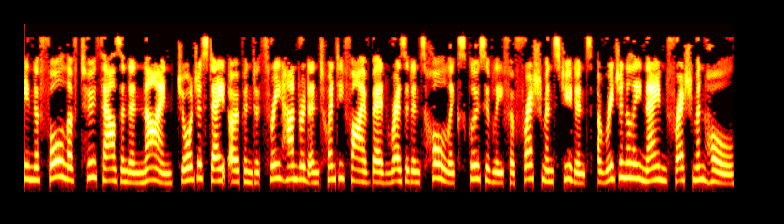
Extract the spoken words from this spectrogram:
In the fall of 2009, Georgia State opened a 325-bed residence hall exclusively for freshman students, originally named Freshman Hall.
